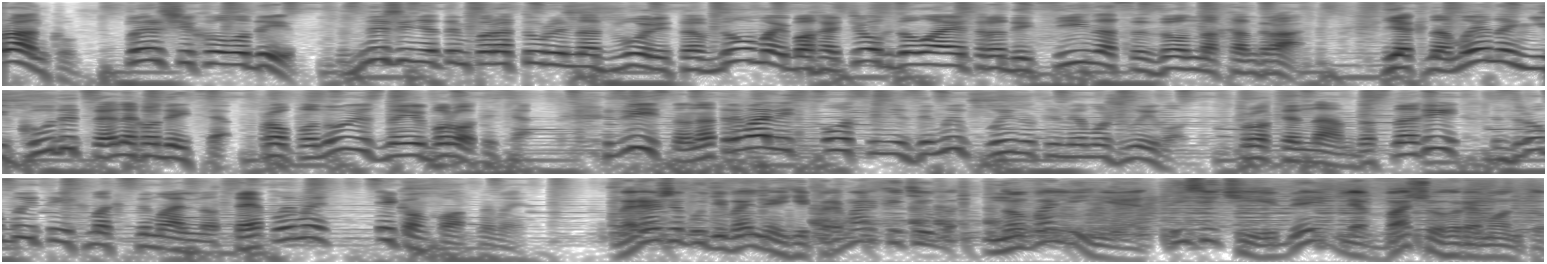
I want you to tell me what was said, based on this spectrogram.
ранку! Перші холоди. Зниження температури на дворі та вдома і багатьох долає традиційна сезонна хандра. Як на мене, нікуди це не годиться. Пропоную з нею боротися. Звісно, на тривалість осені зими вплинути неможливо. Проте нам до снаги зробити їх максимально теплими і комфортними. Мережа будівельних гіпермаркетів нова лінія. Тисячі ідей для вашого ремонту.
